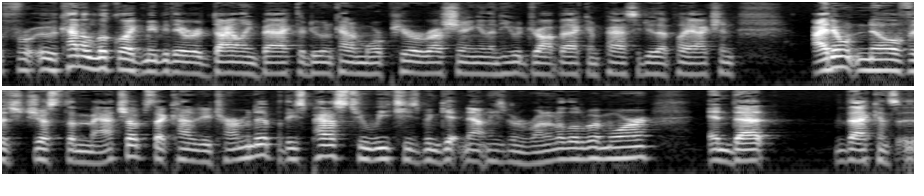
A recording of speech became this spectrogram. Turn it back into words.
it, for, it kind of looked like maybe they were dialing back. They're doing kind of more pure rushing, and then he would drop back and pass. He do that play action. I don't know if it's just the matchups that kind of determined it, but these past two weeks he's been getting out and he's been running a little bit more, and that that can. I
